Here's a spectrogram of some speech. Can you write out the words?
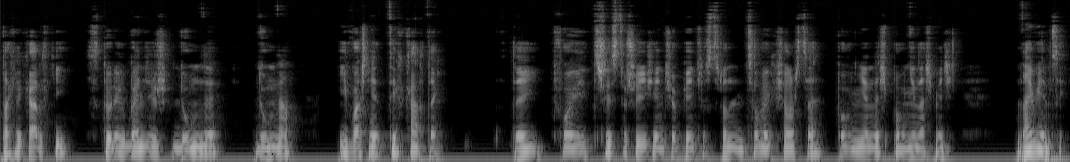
takie kartki, z których będziesz dumny, dumna i właśnie tych kartek w tej twojej 365-stronicowej książce powinieneś, powinnaś mieć najwięcej.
